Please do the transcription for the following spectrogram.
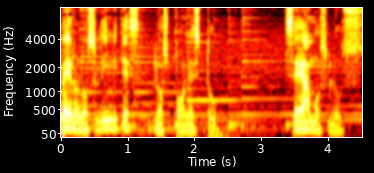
pero los límites los pones tú. seamos luz.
